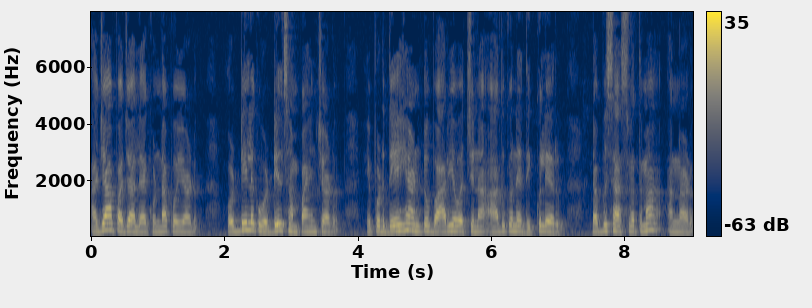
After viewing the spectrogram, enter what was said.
అజాపజా లేకుండా పోయాడు. వడ్డీలకు వడ్డీలు సంపాదించాడు. ఇప్పుడు దేహి అంటూ భార్య వచ్చినా ఆదుకునే దిక్కులేరు డబ్బు శాశ్వతమా? అన్నాడు.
